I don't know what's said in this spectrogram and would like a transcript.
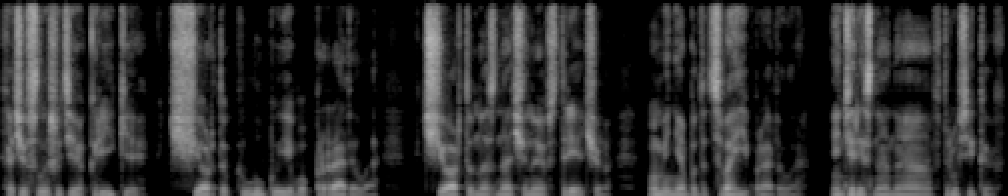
Хочу слышать ее крики «К черту клуб и его правила! К черту назначенную встречу! У меня будут свои правила!» Интересно, она в трусиках?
